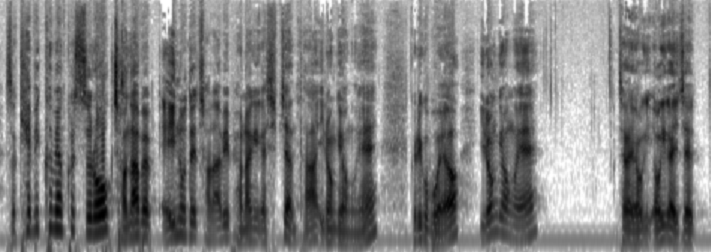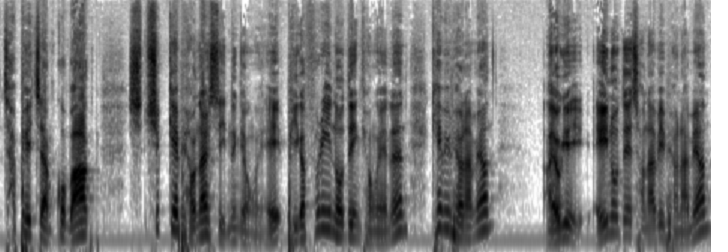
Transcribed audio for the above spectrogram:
그래서 캡이 크면 클수록 전압의 A 노드의 전압이 변하기가 쉽지 않다. 이런 경우에 그리고 뭐예요? 이런 경우에 제가 여기 여기가 이제 잡혀 있지 않고 막 쉬- 쉽게 변할 수 있는 경우에 A, B가 프리 노드인 경우에는 캡이 변하면 아 여기 A 노드의 전압이 변하면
